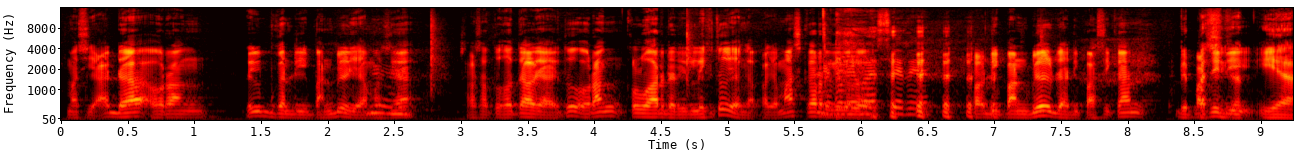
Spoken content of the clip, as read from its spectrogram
masih ada orang, tapi bukan di Panbil ya, maksudnya salah satu hotel ya itu orang keluar dari lift itu ya nggak pakai masker gitu pakai loh. masker ya. Kalau di Panbil udah dipastikan, pasti Dipastikan, di iya.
